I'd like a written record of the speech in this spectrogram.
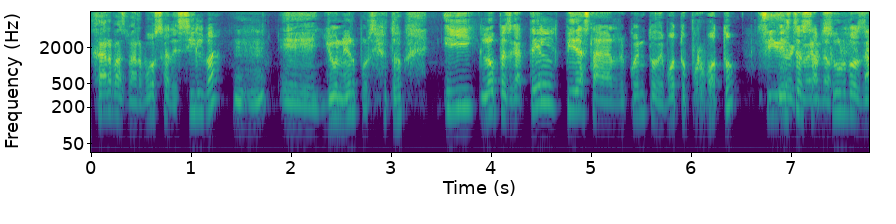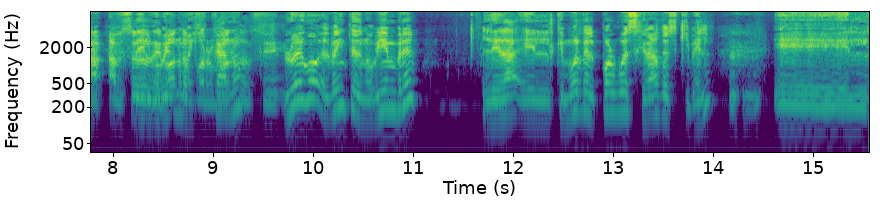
Jarbas Barbosa de Silva, eh, Junior, por cierto, y López Gatel pide hasta recuento de voto por voto. Estos absurdos de, ah, del gobierno mexicano. Luego, el 20 de noviembre, le da el que muerde el polvo es Gerardo Esquivel, eh, el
